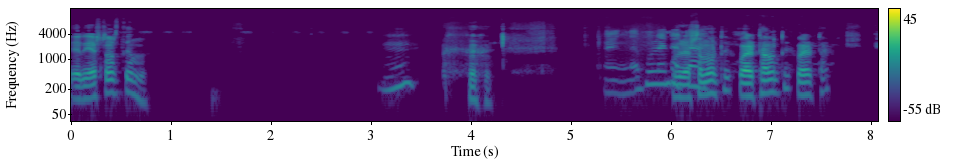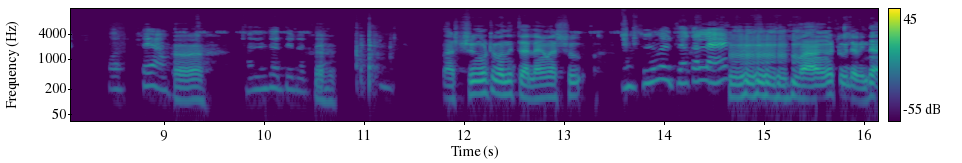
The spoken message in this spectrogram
ചെറിയ കഷ്ണം എടുത്ത് തിന്നു. ഒരു കഷ്ണം തൊട്ട് കുഴട്ടാ തൊട്ട് കുഴട്ടാ നഷു? ഇങ്ങോട്ട് വന്നിട്ടല്ല അഷു മാങ്ങ കിട്ടൂല പിന്നെ.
